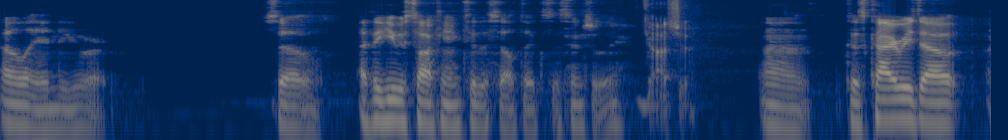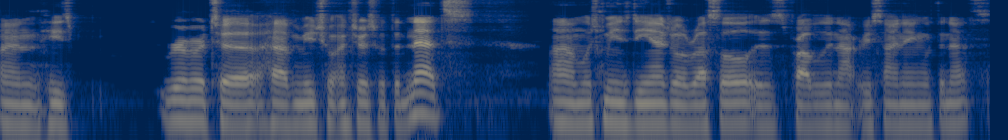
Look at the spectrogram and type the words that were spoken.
LA and New York. So I think he was talking to the Celtics essentially. Gotcha. Because uh, Kyrie's out and he's rumored to have mutual interest with the Nets, um, which means D'Angelo Russell is probably not re-signing with the Nets.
